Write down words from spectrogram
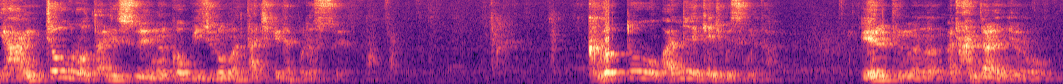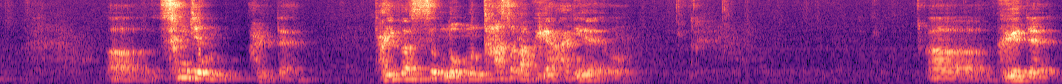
양적으로 따질 수 있는 거 위주로만 따지게 돼버렸어요. 그것도 완전히 깨지고 있습니다. 예를 들면은 아주 간단한 예로 어, 승진할 때 자기가 쓴 논문 다 써라 그게 아니에요. 아 그게 이제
